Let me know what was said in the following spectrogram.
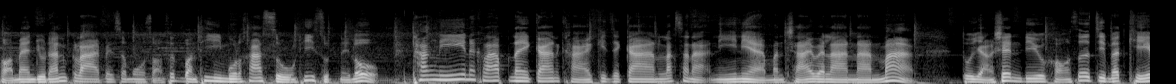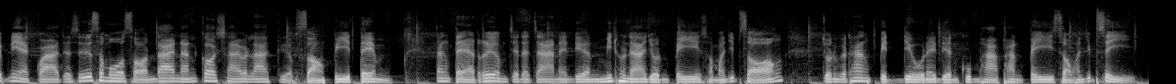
สรแมนยูนั้นกลายเป็นสโมสรฟุตบอลที่มีมูลค่าสูงที่สุดในโลก ทั้งนี้นะครับในการขายกิจการลักษณะนี้เนี่ยมันใช้เวลานานมาก ตัวอย่างเช่นดีลของเซอร์จิมรัตคีฟเนี่ยกว่าจะซื้อสโมสรได้นั้นก็ใช้เวลาเกือบ 2 ปีเต็ม ตั้งแต่เริ่มเจรจาในเดือนมิถุนายนปี 2022 จนกระทั่งปิดดีลในเดือนกุมภาพันธ์ปี 2024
